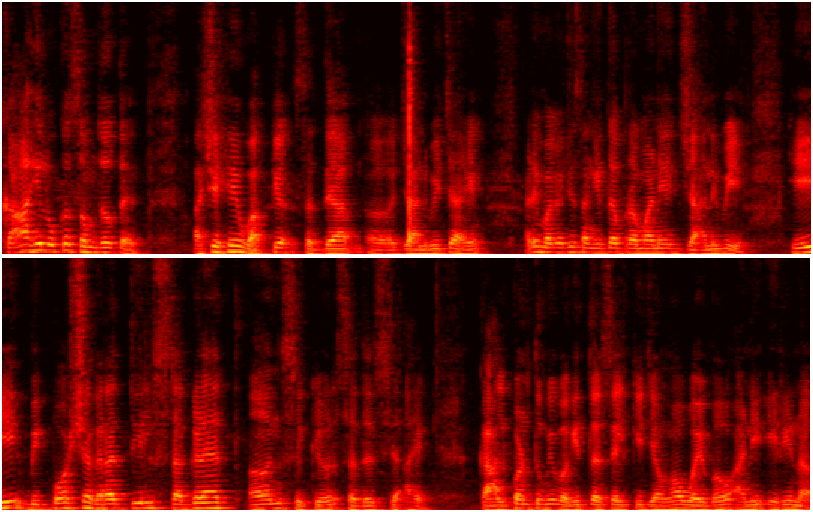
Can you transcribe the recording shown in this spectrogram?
का हे लोक समजवत आहेत असे हे वाक्य सध्या जान्हवीचे आहे. आणि मगाशी सांगितल्याप्रमाणे जान्हवी ही बिग बॉसच्या घरातील सगळ्यात अनसिक्युअर सदस्य आहे. काल पण तुम्ही बघितलं असेल की जेव्हा वैभव आणि इरिना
